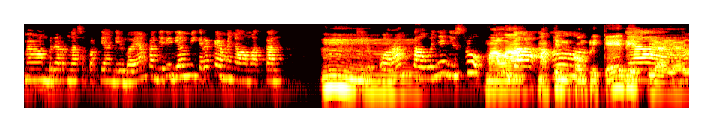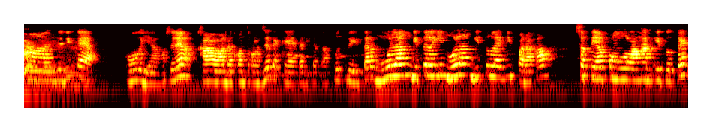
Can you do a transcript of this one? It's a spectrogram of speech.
memang benar nggak seperti yang dia bayangkan. Jadi dia mikirnya kayak menyelamatkan Hmm. hidup orang, taunya justru malah nggak, makin uh-uh. complicated. Ya, Iya iya iya. uh, iya, Jadi iya. kayak oh ya maksudnya kalau ada kontrol Z ya kayak tadi kata Putri, ntar ngulang gitu lagi, ngulang gitu lagi. Padahal setiap pengulangan itu teh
